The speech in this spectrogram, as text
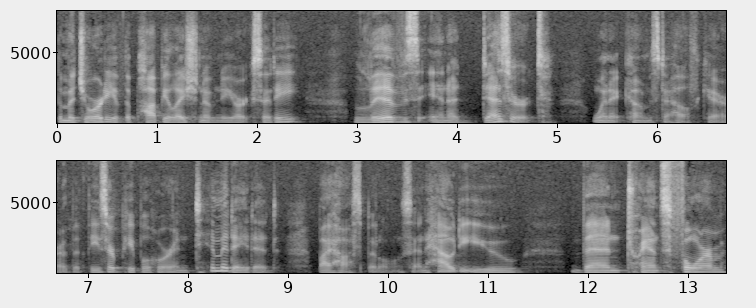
the majority of the population of New York City lives in a desert when it comes to healthcare, that these are people who are intimidated by hospitals. And how do you then transform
